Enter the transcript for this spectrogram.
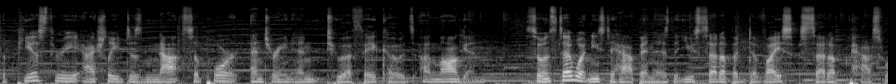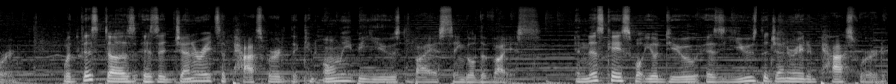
the PS3 actually does not support entering in 2FA codes on login. So instead what needs to happen is that you set up a device setup password. What this does is it generates a password that can only be used by a single device. In this case, what you'll do is use the generated password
